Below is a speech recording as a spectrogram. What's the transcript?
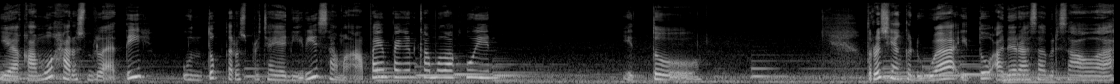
Ya kamu harus berlatih untuk terus percaya diri sama apa yang pengen kamu lakuin. Itu. Terus yang kedua itu ada rasa bersalah.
